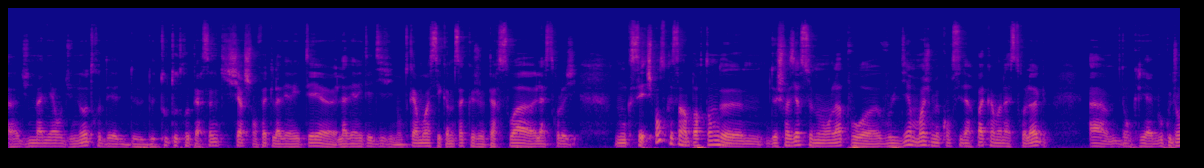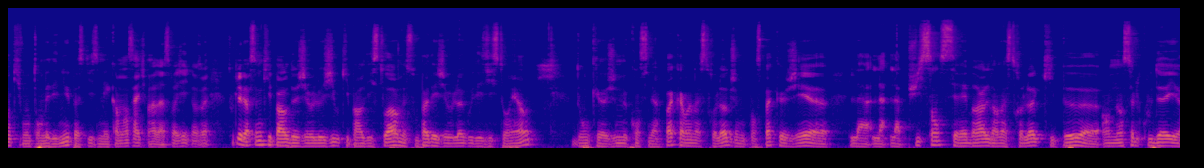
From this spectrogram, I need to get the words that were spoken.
euh, d'une manière ou d'une autre de, de, toute autre personne qui cherche en fait la vérité, euh, la vérité divine. En tout cas, moi, c'est comme ça que je perçois euh, l'astrologie. Donc, je pense que c'est important de, de, choisir ce moment-là pour vous le dire. Moi, je me considère pas comme un astrologue. donc, il y a beaucoup de gens qui vont tomber des nues parce qu'ils disent, mais comment ça, tu parles d'astrologie? Toutes les personnes qui parlent de géologie ou qui parlent d'histoire ne sont pas des géologues ou des historiens. Donc euh, je ne me considère pas comme un astrologue, je ne pense pas que j'ai euh, la, la, puissance cérébrale d'un astrologue qui peut, euh, en un seul coup d'œil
